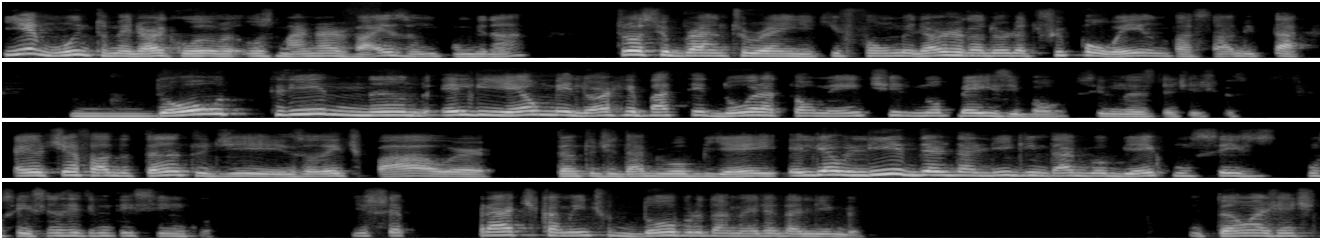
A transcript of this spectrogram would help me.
e é muito melhor que o Osmar Narvaez, vamos combinar. Trouxe o Brian Turang, que foi o melhor jogador da AAA ano passado e está doutrinando. Ele é o melhor rebatedor atualmente no beisebol, segundo as estatísticas. Aí eu tinha falado tanto de Isolate Power, tanto de WOBA. Ele é o líder da liga em WOBA com, seis, com 635. Isso é praticamente o dobro da média da liga. Então a gente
